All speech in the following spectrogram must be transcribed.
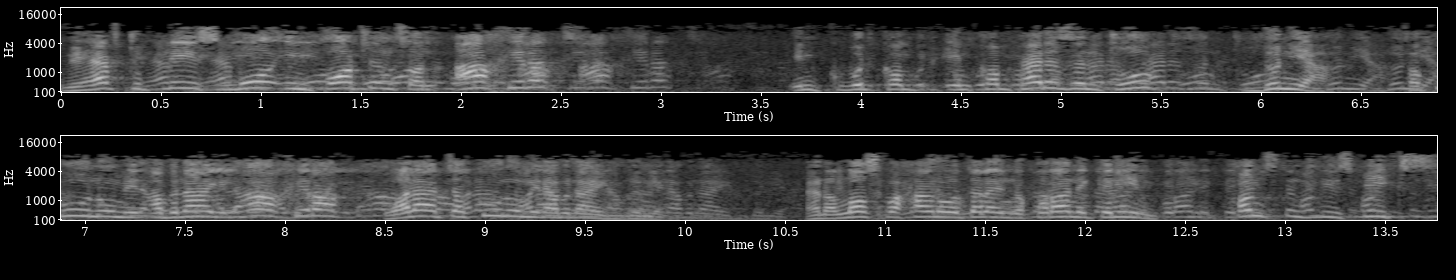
we have to place more importance on akhirat in, com in comparison to dunya. فَكُونُوا مِنْ أَبْنَاءِ الْآخِرَةِ وَلَا تَكُونُوا مِنْ أَبْنَاءِ الدُّنْيَا And Allah subhanahu wa ta'ala in the Qur'an Kareem constantly speaks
